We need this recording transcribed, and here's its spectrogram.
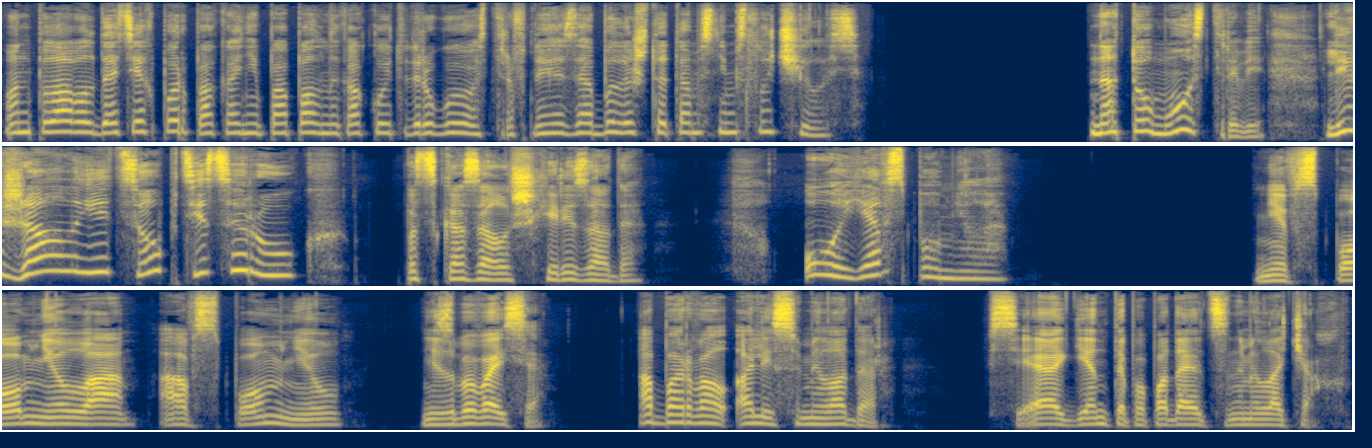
Он плавал до тех пор, пока не попал на какой-то другой остров, но я забыла, что там с ним случилось». На том острове лежало яйцо птицы рук, подсказала Шхерезада. «Ой, я вспомнила». «Не вспомнила, а вспомнил. Не забывайся», — оборвал Алису Мелодар. «Все агенты попадаются на мелочах».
